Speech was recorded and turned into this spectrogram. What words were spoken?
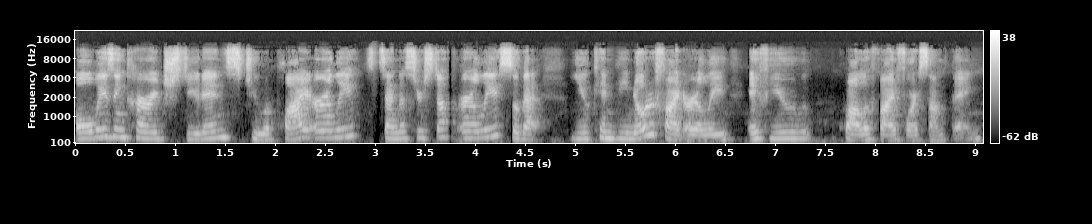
always encourage students to apply early, send us your stuff early so that you can be notified early if you qualify for something.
